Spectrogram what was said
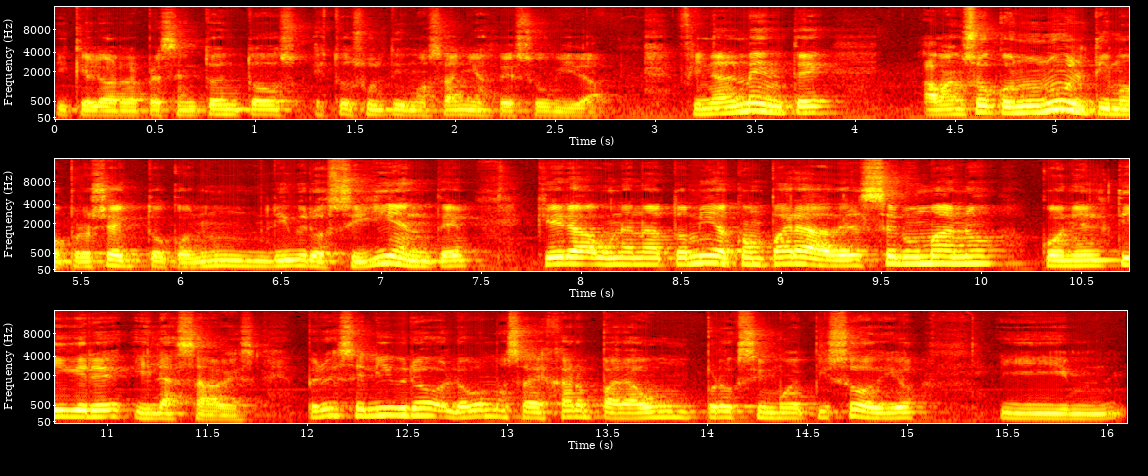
y que lo representó en todos estos últimos años de su vida. Finalmente, avanzó con un último proyecto, con un libro siguiente, que era una anatomía comparada del ser humano con el tigre y las aves. Pero ese libro lo vamos a dejar para un próximo episodio y mm,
